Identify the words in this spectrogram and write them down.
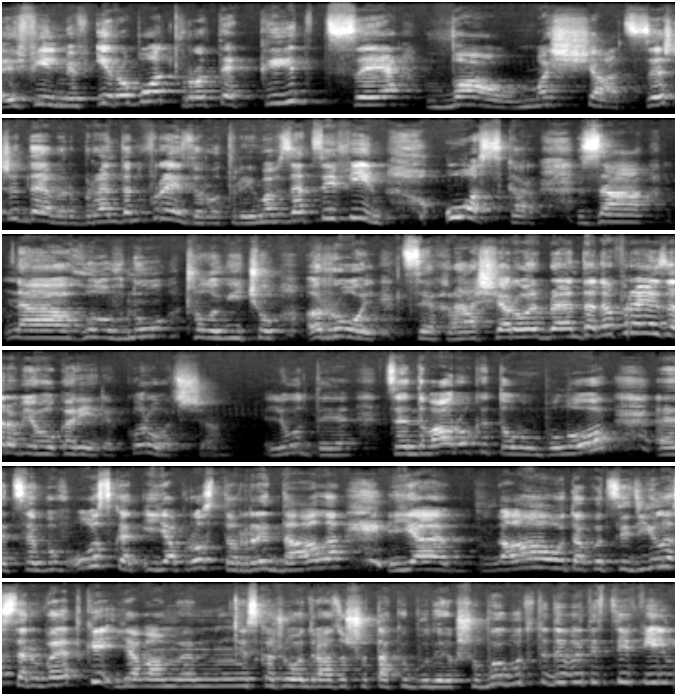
е, фільмів і робот. Проте кит це вау, маща, це шедевр. Брендан Фрейзер отримав за цей фільм Оскар за е, головну чоловічу роль. Це краща роль Брендана Фрейзера в його кар'єрі. Коротше. Люди, це два роки тому було. е, Це був Оскар, і я просто ридала. Я а, отак от сиділа, серветки. Я вам ем, скажу одразу, що так і буде, якщо ви будете дивитися цей фільм.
